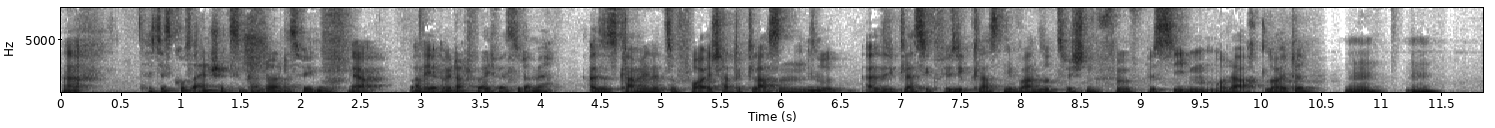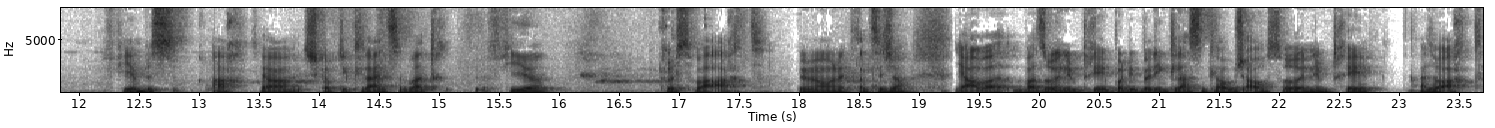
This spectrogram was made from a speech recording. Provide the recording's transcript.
ja, dass ich das groß einschätzen kann da. Deswegen ja. habe Nee, ich einfach gedacht, vielleicht weißt du da mehr. also es kam mir nicht so vor. Ich hatte Klassen, Mhm. so, also die Classic Physik Klassen, die waren so zwischen fünf bis sieben oder acht Leute. Mhm. Mhm. Vier bis acht, ja. Ich glaube, die kleinste war vier, die größte war acht. Bin mir aber nicht ganz sicher. Ja, aber war so in dem Dreh, Bodybuilding-Klassen, glaube ich, auch so in dem Dreh. Also acht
